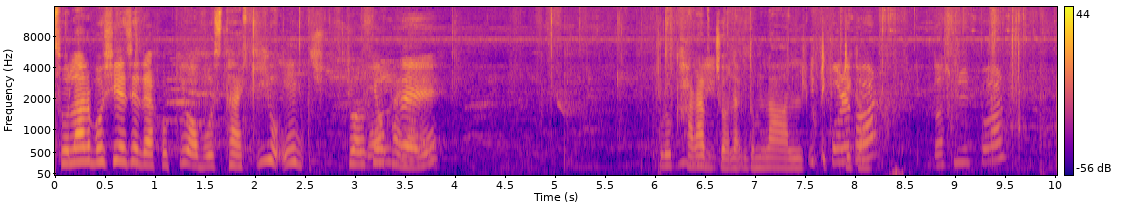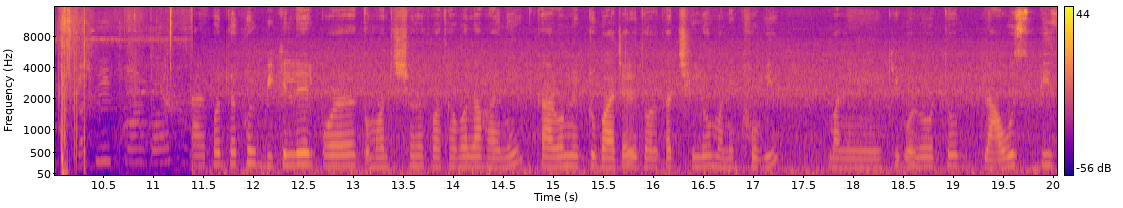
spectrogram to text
সোলার বসিয়েছে দেখো কি অবস্থা কি এই জল কেউ খায় না রে। পুরো খারাপ জল একদম লাল টিকটিকা। কর। দশ মিনিট পর দশ মিনিট পর তারপর দেখো বিকেলের পর তোমাদের সঙ্গে কথা বলা হয়নি কারণ একটু বাজারে দরকার ছিল মানে খুবই। মানে কি বলব তো ব্লাউজ পিস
